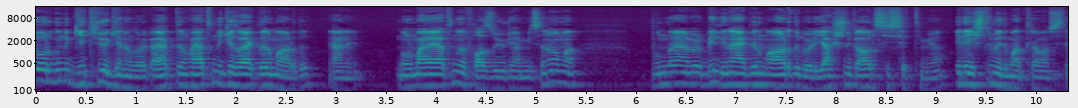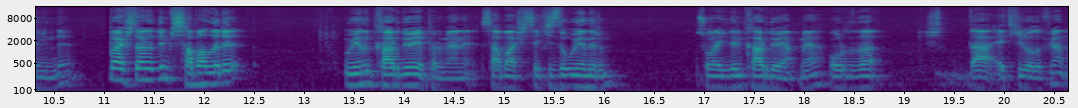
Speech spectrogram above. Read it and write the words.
Yorgunluk getiriyor genel olarak. Ayaklarım, hayatımda ilk kez ayaklarım ağrıdı. Yani normal hayatımda da fazla yürüyen bir insanım ama bunda yani böyle bildiğin ayaklarım ağrıdı böyle. Yaşlılık ağrısı hissettim ya. Değiştirmedim antrenman sisteminde. Başlarda dedim ki sabahları uyanıp kardiyo yaparım yani. Sabah 8'de uyanırım. Sonra giderim kardiyo yapmaya. Orada da işte daha etkili olur falan.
